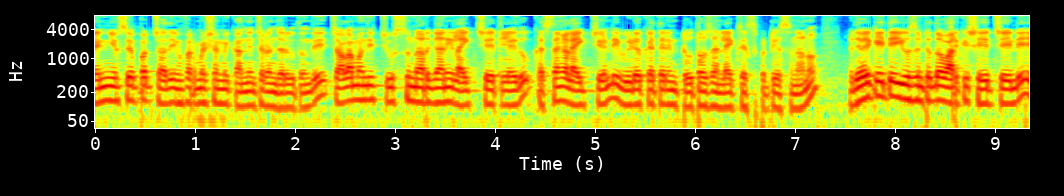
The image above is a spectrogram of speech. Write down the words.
టెన్ న్యూస్ పేపర్ చదివి ఇన్ఫర్మేషన్ మీకు అందించడం జరుగుతుంది. చాలామంది చూస్తున్నారు కానీ లైక్ చేయట్లేదు. ఖచ్చితంగా లైక్ చేయండి. వీడియోకి అయితే నేను టూ థౌసండ్ లైక్స్ ఎక్స్పెక్ట్ చేస్తున్నాను. ఎవరికైతే యూజ్ ఉంటుందో వారికి షేర్ చేయండి.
